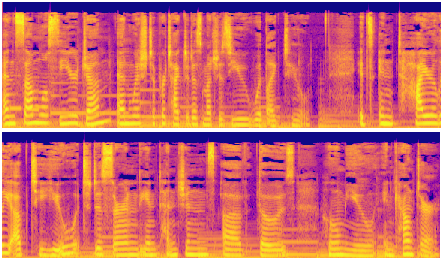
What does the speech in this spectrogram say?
And some will see your gem and wish to protect it as much as you would like to. It's entirely up to you to discern the intentions of those whom you encounter.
